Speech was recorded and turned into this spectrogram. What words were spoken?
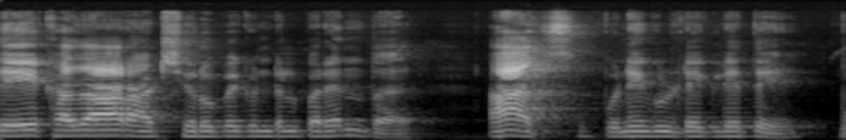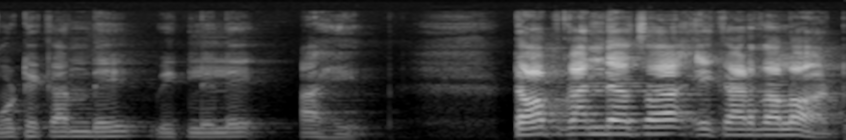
ते एक हजार आठशे रुपये क्विंटलपर्यंत आज पुणे गुलटेकडे ते मोठे कांदे विकलेले आहेत. टॉप कांद्याचा एक अर्धा लॉट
